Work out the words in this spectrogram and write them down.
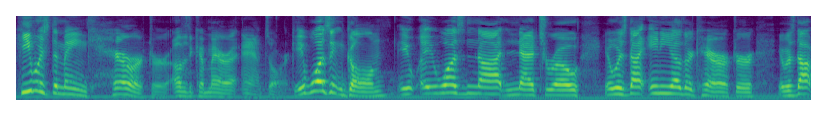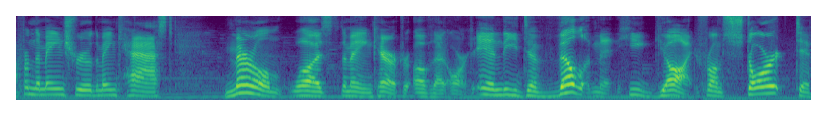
he was the main character of the Chimera Ant arc. It wasn't Gon. It, it was not Netero. It was not any other character. It was not from the main shrew, the main cast. Meruem was the main character of that arc, and the development he got from start to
